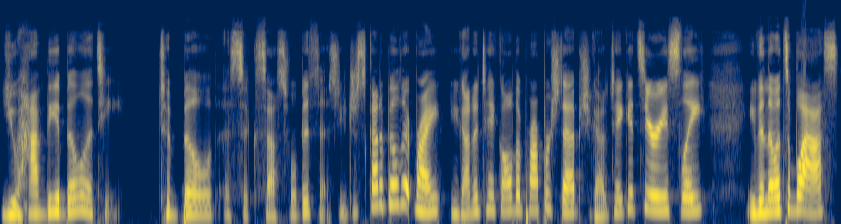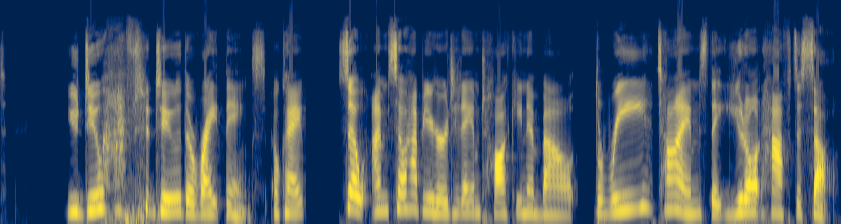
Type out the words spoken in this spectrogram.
you have the ability to build a successful business. You just got to build it right. You got to take all the proper steps. You got to take it seriously, even though it's a blast. You do have to do the right things. Okay. So I'm so happy you're here today. I'm talking about three times that you don't have to sell.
